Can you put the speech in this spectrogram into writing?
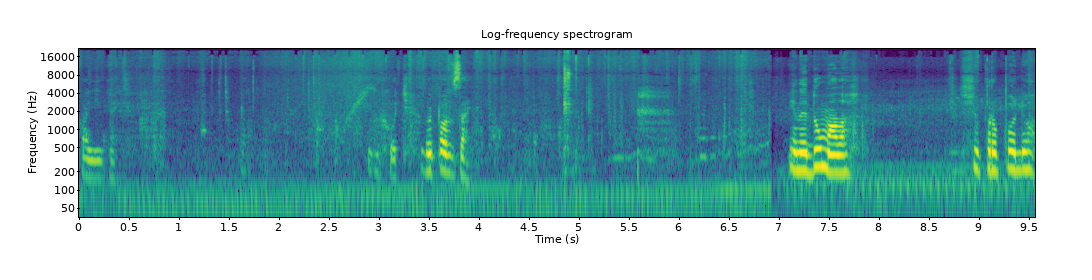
Хай їдять. Виходь, виповзай. І не думала, що прополю,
